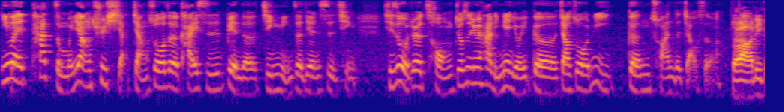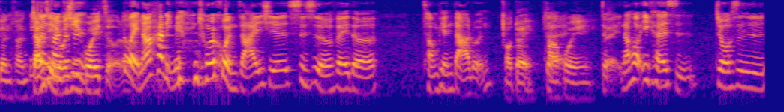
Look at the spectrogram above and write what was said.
因为他怎么样去想讲说这个开司变得精明这件事情，其实我觉得从就是因为它里面有一个叫做利根川的角色嘛，对啊，立根川讲解游戏规则了，对，然后它里面就会混杂一些似是而非的。长篇大论哦，对，他会对，然后一开始就是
